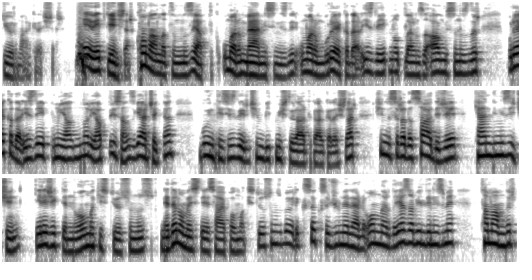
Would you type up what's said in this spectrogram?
diyorum arkadaşlar. Evet gençler konu anlatımımızı yaptık. Umarım beğenmişsinizdir. Umarım buraya kadar izleyip notlarınızı almışsınızdır. Buraya kadar izleyip bunu bunları yaptıysanız gerçekten bu ünite için bitmiştir artık arkadaşlar. Şimdi sırada sadece kendiniz için gelecekte ne olmak istiyorsunuz? Neden o mesleğe sahip olmak istiyorsunuz? Böyle kısa kısa cümlelerle onları da yazabildiniz mi? Tamamdır.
